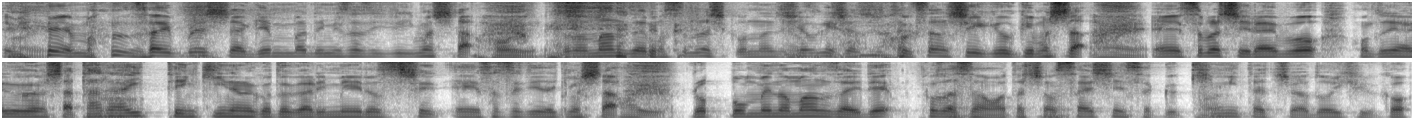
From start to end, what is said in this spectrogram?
えー漫才プレッシャー現場で見させていただきました、はい。その漫才も素晴らしく同じ表現者としてたくさん刺激を受けました、えー素晴らしいライブを本当にありがとうございました。ただ一点気になることがありメールをし、えーさせていただきました、6本目の漫才で戸田さんは私の最新作「君たちはどう生きるかを」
